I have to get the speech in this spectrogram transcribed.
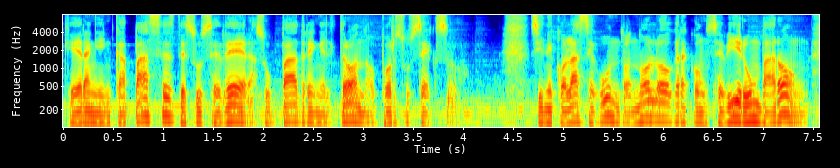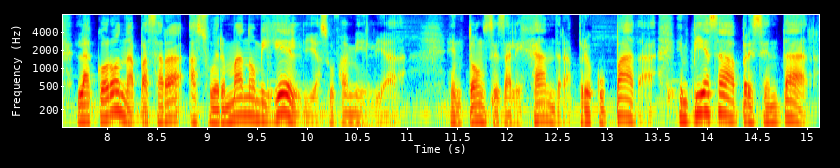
que eran incapaces de suceder a su padre en el trono por su sexo. Si Nicolás II no logra concebir un varón, la corona pasará a su hermano Miguel y a su familia. Entonces Alejandra, preocupada, empieza a presentar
